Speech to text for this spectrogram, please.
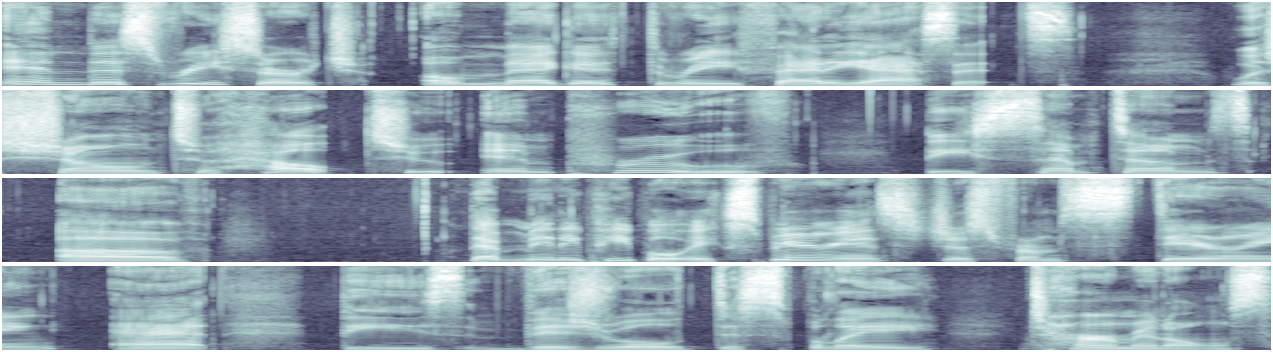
in this research, omega 3 fatty acids was shown to help to improve the symptoms of that many people experience just from staring at these visual display terminals.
